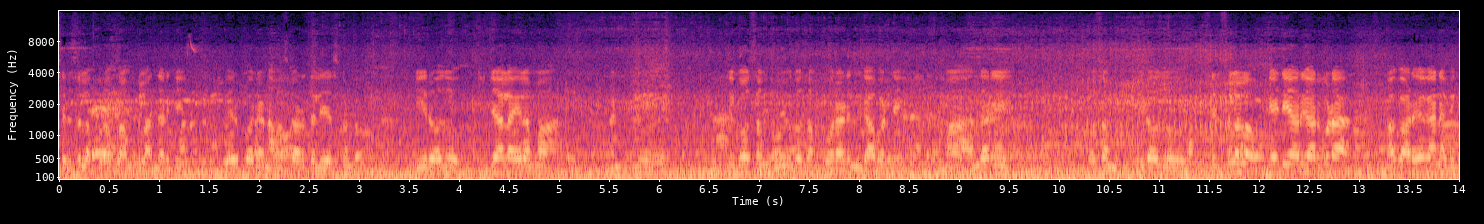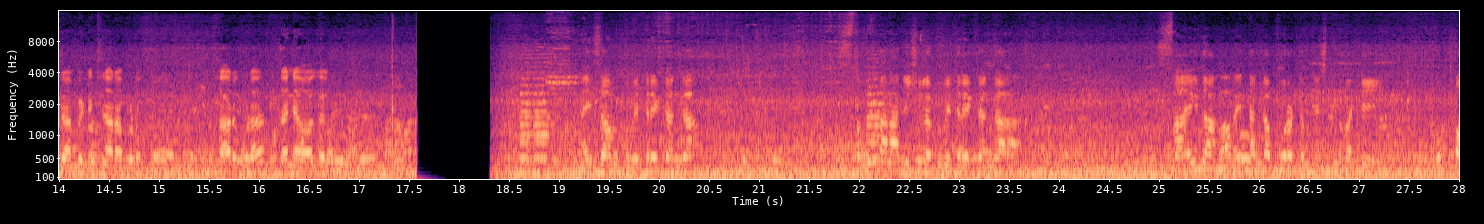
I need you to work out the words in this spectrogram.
సిరిసిల్ల పుర ప్రముఖులందరికీ పేరు పేరు నమస్కారం తెలియజేసుకుంటూ ఈరోజు చిట్యాల ఐలమ్మ అంటే వృత్తి కోసం భూమి కోసం పోరాడింది కాబట్టి మా అందరి కోసం ఈరోజు సిరిసిలలో కేటీఆర్ గారు కూడా మాకు అడగగానే విగ్రహం పెట్టించినారు అప్పుడు. సార్ కూడా ధన్యవాదాలు. నైజాంకు వ్యతిరేకంగా సంస్థానాధీశులకు వ్యతిరేకంగా సాయుధ రైతాంగ పోరాటం చేసినటువంటి గొప్ప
